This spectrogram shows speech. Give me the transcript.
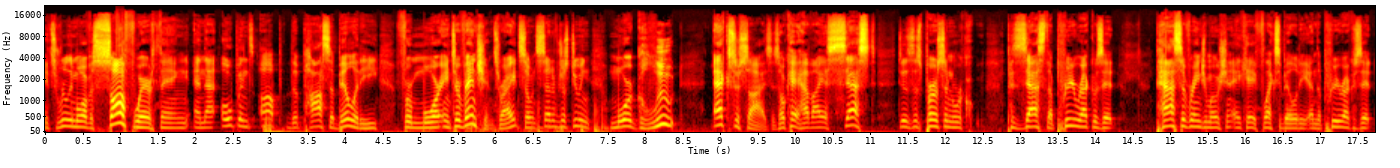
it's really more of a software thing, and that opens up the possibility for more interventions, right? So instead of just doing more glute exercises, okay, have I assessed does this person rec- possess the prerequisite passive range of motion, aka flexibility, and the prerequisite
